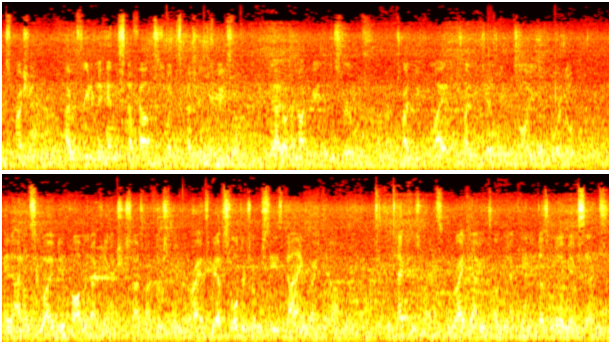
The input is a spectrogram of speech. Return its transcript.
expression. I have a freedom to hand this stuff out. This is what this country was based on. And I don't, I'm not creating a disturbance. I'm, I'm trying to be polite. I'm trying to be genuine with all you and cordial. And I don't see why it'd be a problem that I can't exercise my First Amendment rights. We have soldiers overseas dying right now to protect these rights. And right now you're telling me I can't. It doesn't really make sense.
